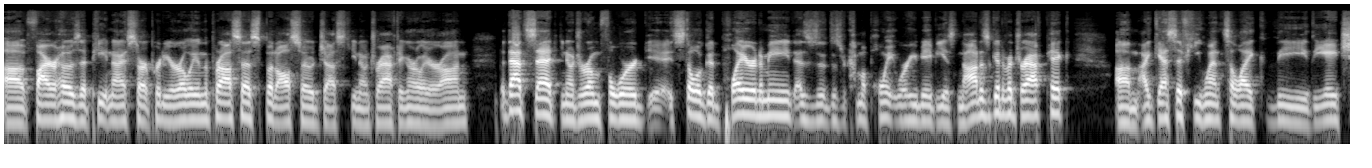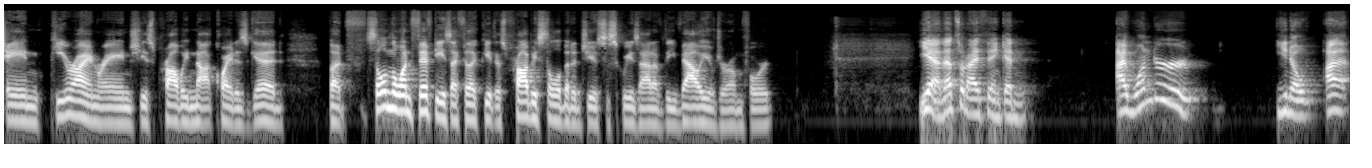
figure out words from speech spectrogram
uh, fire hose that Pete and I start pretty early in the process, but also just you know drafting earlier on. But that said, you know Jerome Ford is still a good player to me. Does does there come a point where he maybe is not as good of a draft pick? Um, I guess if he went to like the the Achane Perine range, he's probably not quite as good. But still in the 150s, I feel like Pete, there's probably still a bit of juice to squeeze out of the value of Jerome Ford. Yeah, that's what I think. And I wonder, you know, I,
